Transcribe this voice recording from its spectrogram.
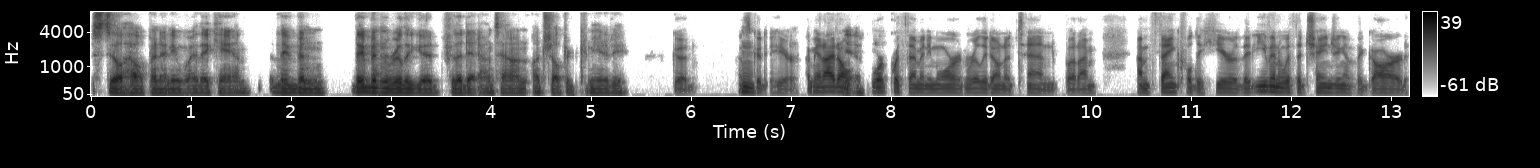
still help in any way they can. They've been they've been really good for the downtown unsheltered community good that's Hmm. good to hear i mean i don't Yeah. work with them anymore and really don't attend but i'm i'm thankful to hear that even with the changing of the guard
